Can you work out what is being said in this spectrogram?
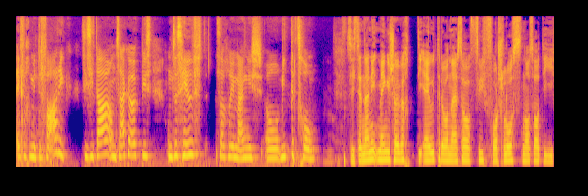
einfach mit Erfahrung. Sie sind da und sagen etwas und das hilft so ein bisschen manchmal auch weiterzukommen. Sind es dann auch nicht manchmal einfach die Eltern, die dann so fünf vor Schluss noch so die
